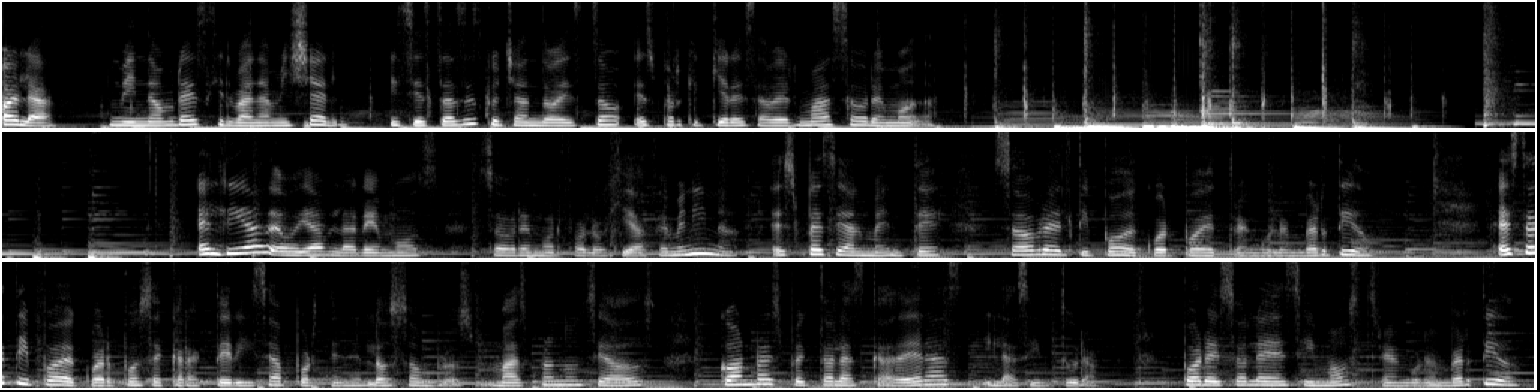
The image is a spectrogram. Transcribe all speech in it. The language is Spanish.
Hola, mi nombre es Gilvana Michelle y si estás escuchando esto es porque quieres saber más sobre moda. El día de hoy hablaremos sobre morfología femenina, especialmente sobre el tipo de cuerpo de triángulo invertido. Este tipo de cuerpo se caracteriza por tener los hombros más pronunciados con respecto a las caderas y la cintura. Por eso le decimos triángulo invertido.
